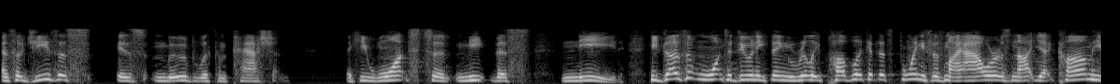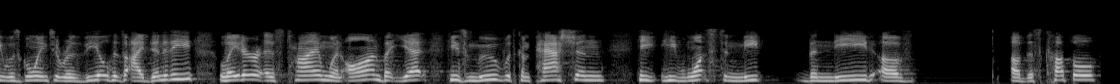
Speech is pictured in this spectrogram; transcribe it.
And so Jesus is moved with compassion. He wants to meet this need. He doesn't want to do anything really public at this point. He says, My hour is not yet come. He was going to reveal his identity later as time went on, but yet he's moved with compassion. He, he wants to meet the need of of this couple.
